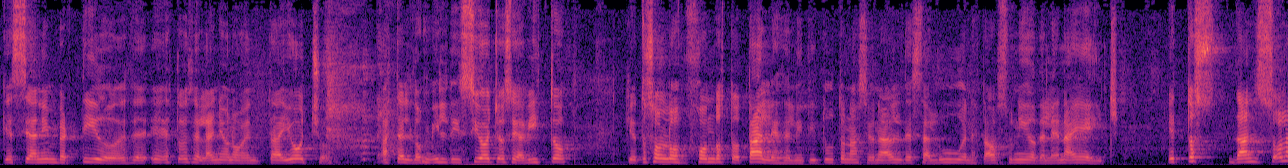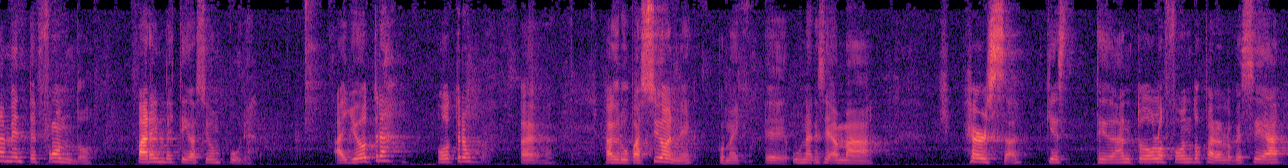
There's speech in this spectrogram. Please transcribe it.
que se han invertido, desde, esto es del año 98 hasta el 2018, se ha visto que estos son los fondos totales del Instituto Nacional de Salud en Estados Unidos, del NIH. Estos dan solamente fondos para investigación pura. Hay otras otras eh, agrupaciones, como eh, una que se llama HERSA, que te dan todos los fondos para lo que sea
